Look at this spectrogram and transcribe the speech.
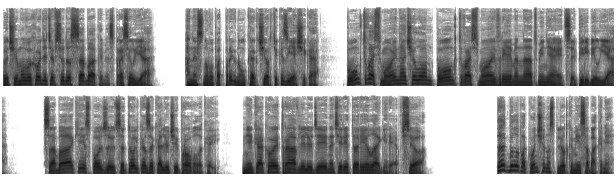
«Почему вы ходите всюду с собаками?» — спросил я. Анне снова подпрыгнул, как чертик из ящика. «Пункт восьмой», — начал он, — «пункт восьмой временно отменяется», — перебил я. «Собаки используются только за колючей проволокой. Никакой травли людей на территории лагеря. Все». Так было покончено с плетками и собаками.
